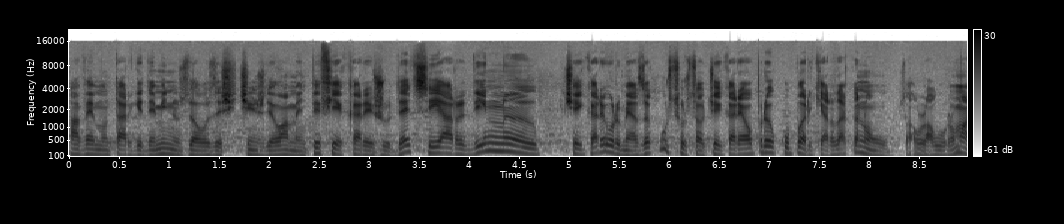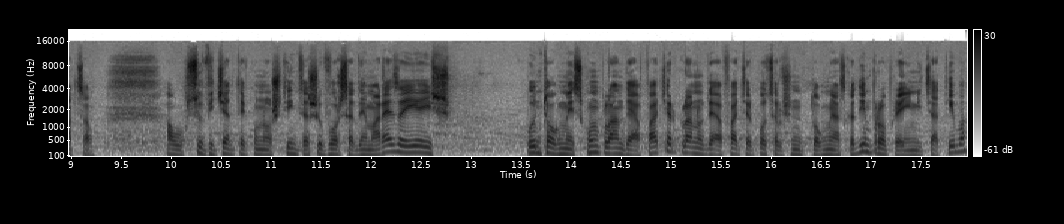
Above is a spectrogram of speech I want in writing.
Avem un target de minus 25 de oameni pe fiecare județ, iar din uh, cei care urmează cursuri sau cei care au preocupări, chiar dacă nu sau l-au urmat sau au suficiente cunoștințe și vor să demareze, ei își întocmesc un plan de afaceri, planul de afaceri pot să-l și întocmească din propria inițiativă.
